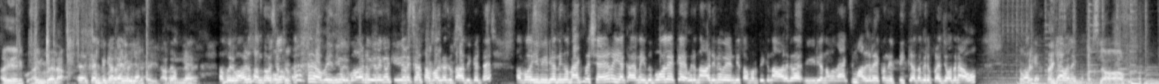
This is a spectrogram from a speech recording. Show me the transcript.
അത് എനിക്ക് അതിന് വില കയ്യില്ല കയ്യിൽ അതന്നെ ഓക്കേ. അപ്പൊ ഒരുപാട് സന്തോഷം. അപ്പൊ ഇനി ഒരുപാട് ഉയരങ്ങൾ കീഴടക്കാൻ സഭാകൾക്ക് സാധിക്കട്ടെ. അപ്പൊ ഈ വീഡിയോ നിങ്ങൾ മാക്സിമം ഷെയർ ചെയ്യുക. കാരണം ഇതുപോലെയൊക്കെ ഒരു നാടിന് വേണ്ടി സമർപ്പിക്കുന്ന ആളുകളെ വീഡിയോ നമ്മൾ മാക്സിമം ആളുകളെയൊക്കെ ഒന്ന് എത്തിക്കുക. അതൊക്കെ ഒരു പ്രചോദനമാവും ഓക്കെ ഓക്കെ താങ്ക്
